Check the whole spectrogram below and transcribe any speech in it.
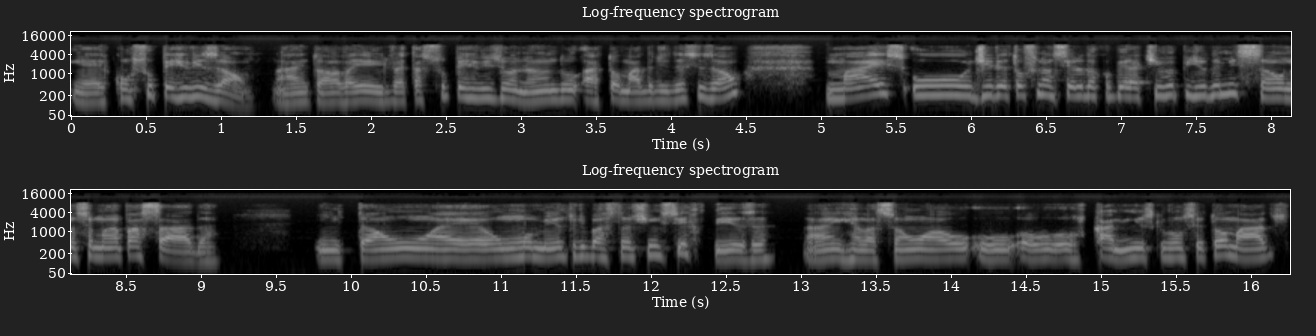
é, com supervisão. Né? Então ela vai, ele vai estar supervisionando a tomada de decisão, mas o diretor financeiro da cooperativa pediu demissão na semana passada. Então é um momento de bastante incerteza tá? em relação ao, ao, aos caminhos que vão ser tomados,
